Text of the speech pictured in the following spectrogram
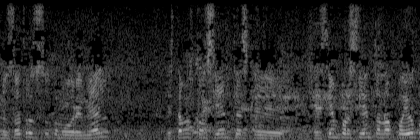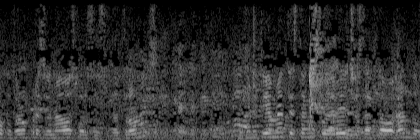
Nosotros como gremial estamos conscientes que el 100% no apoyó porque fueron presionados por sus patronos. Definitivamente están en su derecho, están trabajando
